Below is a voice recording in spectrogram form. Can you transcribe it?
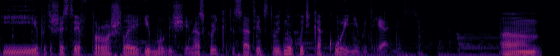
и путешествия в прошлое и будущее, насколько это соответствует, ну, хоть какой-нибудь реальности? Эм,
